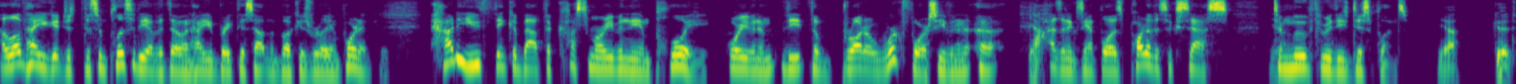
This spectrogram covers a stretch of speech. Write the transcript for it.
I love how you get just the simplicity of it though, and how you break this out in the book is really important. How do you think about the customer, even the employee, or even the the broader workforce, even uh, Yeah. as an example, as part of the success to move through these disciplines? Yeah, good.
